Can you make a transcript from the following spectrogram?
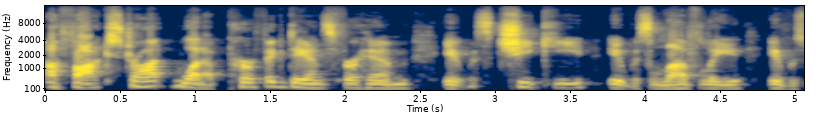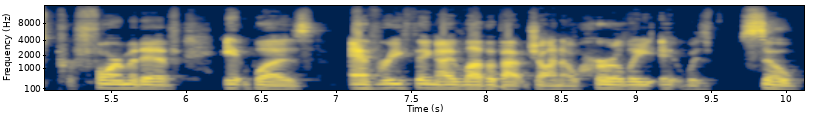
A foxtrot, what a perfect dance for him. It was cheeky, it was lovely, it was performative, it was everything I love about John O'Hurley. It was so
